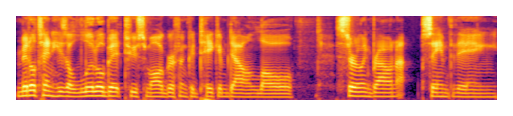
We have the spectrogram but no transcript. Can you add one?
Middleton, he's a little bit too small. Griffin could take him down low. Sterling Brown, same thing.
